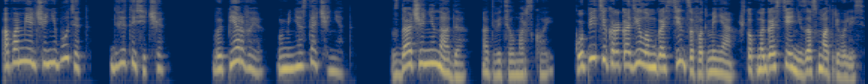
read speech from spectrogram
А помельче не будет? Две тысячи. Вы первые, у меня сдачи нет. — Сдачи не надо, — ответил Морской. — Купите крокодилам гостинцев от меня, чтоб на гостей не засматривались.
